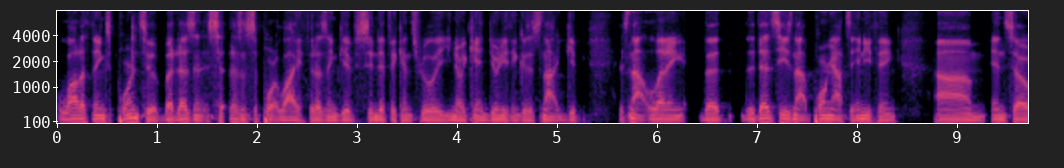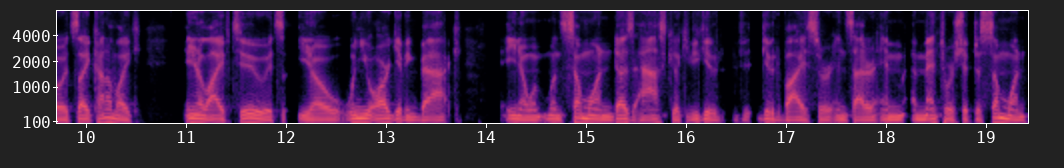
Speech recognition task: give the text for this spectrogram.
a lot of things pour into it, but it doesn't it doesn't support life. It doesn't give significance. Really, you know, it can't do anything because it's not give it's not letting the the Dead Sea is not pouring out to anything. Um, and so it's like kind of like in your life too. It's you know when you are giving back you know when, when someone does ask like if you give give advice or insight or and a mentorship to someone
